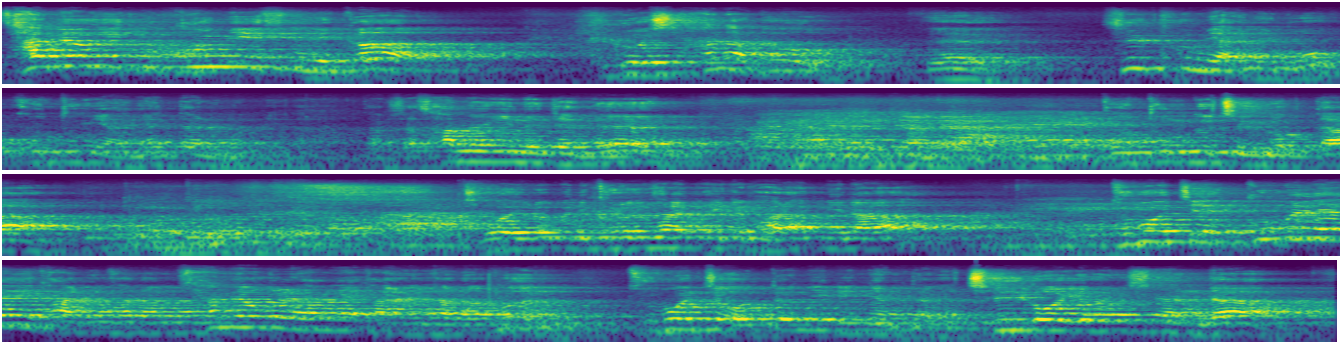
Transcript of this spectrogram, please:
사명이 그 꿈이 있으니까 그것이 하나도 예, 슬픔이 아니고 고통이 아니었다는 겁니다 그래서 사명이 있는 자는 고통도 즐겁다 저와 여러분이 그런 사람이 되길 바랍니다 두 번째 꿈을 향해 가는 사람 사명을 향해 가는 사람은 두 번째 어떤 일이 있냐면 즐거이 헌신한다.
